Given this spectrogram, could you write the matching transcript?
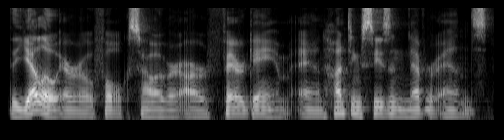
The Yellow Arrow folks, however, are fair game, and hunting season never ends.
